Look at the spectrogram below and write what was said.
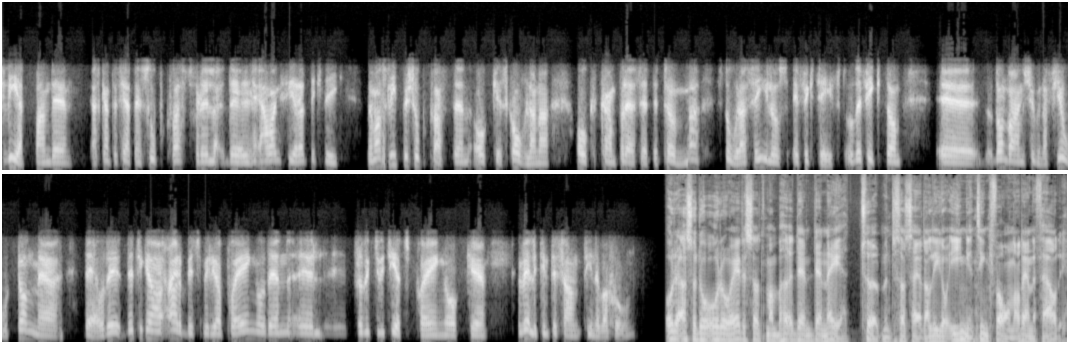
svepande, jag ska inte säga att det är en sopkvast för det, det är avancerad teknik, men man slipper sopkvasten och skovlarna och kan på det sättet tömma stora silos effektivt. Och det fick de Eh, de vann 2014 med det och det, det tycker jag har arbetsmiljöpoäng och den eh, produktivitetspoäng och eh, väldigt intressant innovation. Och, det, alltså då, och då är det så att man den, den är tömd så att säga, där ligger ingenting kvar när den är färdig?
